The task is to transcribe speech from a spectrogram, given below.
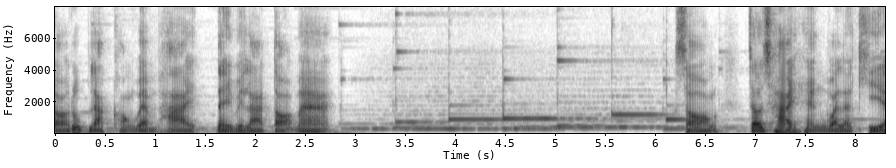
ต่อรูปลักษณ์ของแวมไพร์ในเวลาต่อมา 2. เจ้าชายแห่งวาลาเคีย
